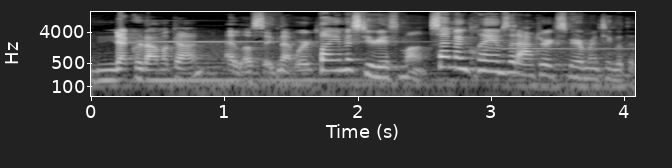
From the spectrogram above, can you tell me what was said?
Necronomicon, I love saying that word, by a mysterious monk. Simon claims that after experimenting with the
